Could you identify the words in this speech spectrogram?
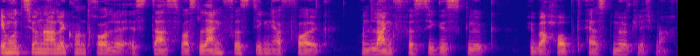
Emotionale Kontrolle ist das, was langfristigen Erfolg und langfristiges Glück überhaupt erst möglich macht.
